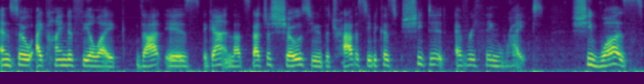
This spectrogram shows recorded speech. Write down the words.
And so I kind of feel like that is again that's that just shows you the travesty because she did everything right. She was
